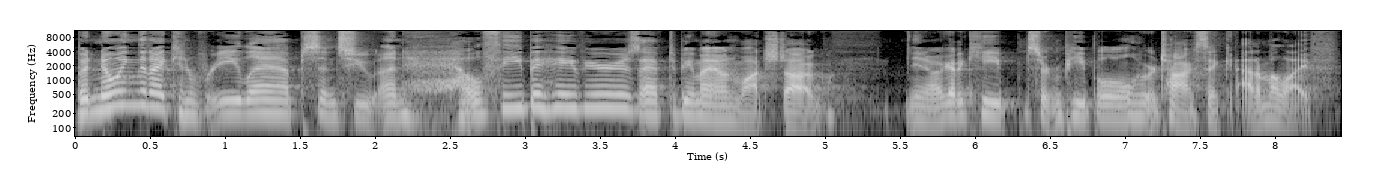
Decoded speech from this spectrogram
But knowing that I can relapse into unhealthy behaviors, I have to be my own watchdog. You know, I got to keep certain people who are toxic out of my life.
